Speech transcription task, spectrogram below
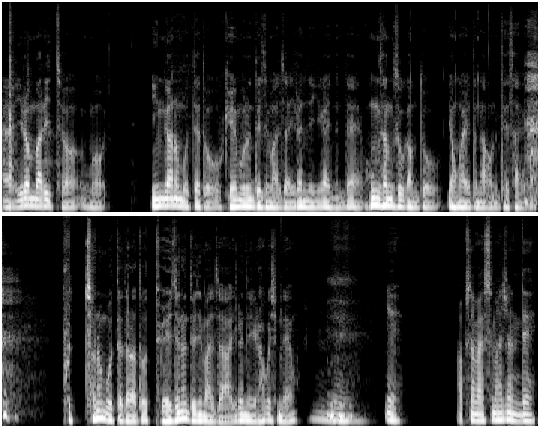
예, 이런 말이 있죠. 뭐 인간은 못돼도 괴물은 되지 말자 이런 얘기가 있는데 홍상수 감독 영화에도 나오는 대사예요. 부처는 못되더라도 돼지는 되지 말자 이런 얘기를 하고 싶네요. 음. 예. 예. 앞서 말씀하셨는데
